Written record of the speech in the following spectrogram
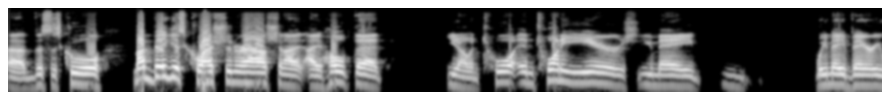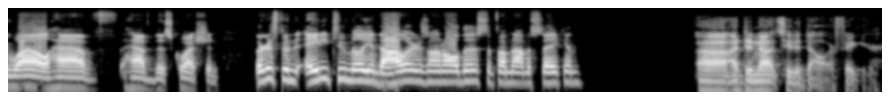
Uh, this is cool. My biggest question, Roush, and I, I hope that you know in tw- in 20 years you may we may very well have have this question. They're going to spend 82 million dollars on all this, if I'm not mistaken. Uh, I did not see the dollar figure.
